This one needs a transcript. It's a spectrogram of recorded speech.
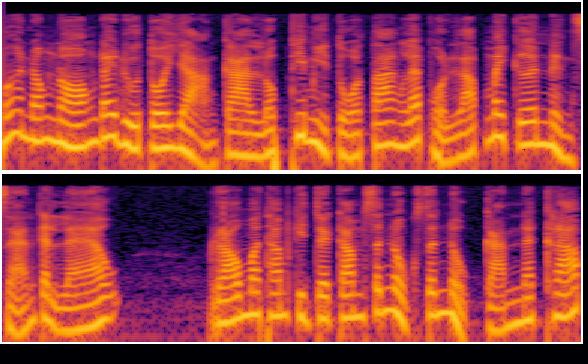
มื่อน้องๆได้ดูตัวอย่างการลบที่มีตัวตั้งและผลลัพธ์ไม่เกิน 1 0 0 0 0แสนกันแล้ว เรามาทำกิจกรรมสนุกๆกันนะครับ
